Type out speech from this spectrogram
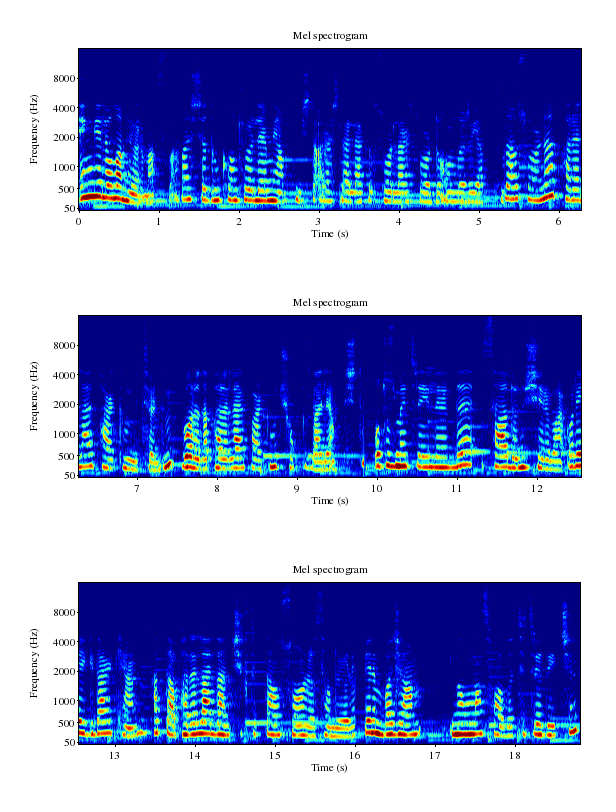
Engel olamıyorum asla. Başladım kontrollerimi yaptım işte araçla alakalı sorular sordu onları yaptım. Daha sonra paralel parkımı bitirdim. Bu arada paralel parkımı çok güzel yapmıştım. 30 metre ileride sağ dönüş yeri var. Oraya giderken hatta paralelden çıktıktan sonra sanıyorum benim bacağım inanılmaz fazla titrediği için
